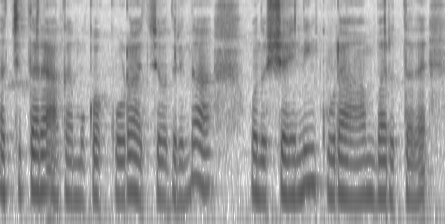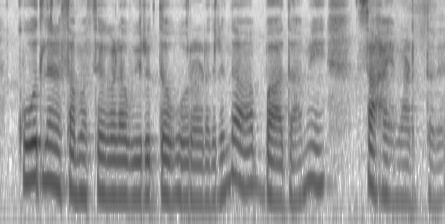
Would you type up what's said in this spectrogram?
ಹಚ್ಚುತ್ತಾರೆ. ಆಗ ಮುಖಕ್ಕೆ ಕೂಡ ಹಚ್ಚೋದ್ರಿಂದ ಒಂದು ಶೈನಿಂಗ್ ಕೂಡ ಬರುತ್ತದೆ. ಕೂದಲಿನ ಸಮಸ್ಯೆಗಳ ವಿರುದ್ಧ ಹೋರಾಡೋದ್ರಿಂದ ಬಾದಾಮಿ ಸಹಾಯ ಮಾಡುತ್ತದೆ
